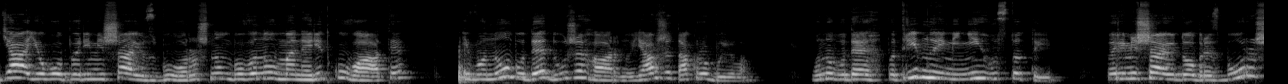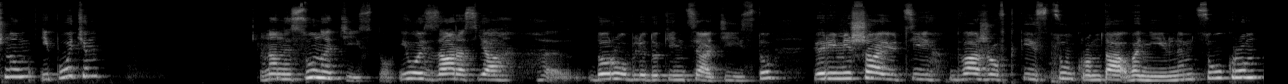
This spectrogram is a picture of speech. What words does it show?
Я його перемішаю з борошном, бо воно в мене рідкувате, і воно буде дуже гарно. Я вже так робила. Воно буде потрібної мені густоти. Перемішаю добре з борошном і потім нанесу на тісто. І ось зараз я е, дороблю до кінця тісто. Перемішаю ці два жовтки з цукром та ванільним цукром,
